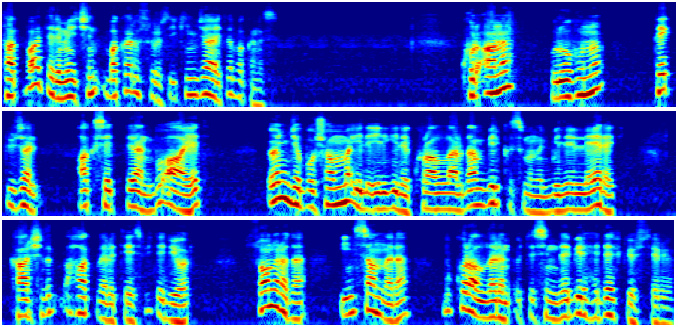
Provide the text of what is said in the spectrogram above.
Takva terimi için Bakara suresi 2. ayete bakınız. Kur'an'ın ruhunu pek güzel aksettiren bu ayet, önce boşanma ile ilgili kurallardan bir kısmını belirleyerek karşılıklı hakları tespit ediyor, sonra da insanlara bu kuralların ötesinde bir hedef gösteriyor.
